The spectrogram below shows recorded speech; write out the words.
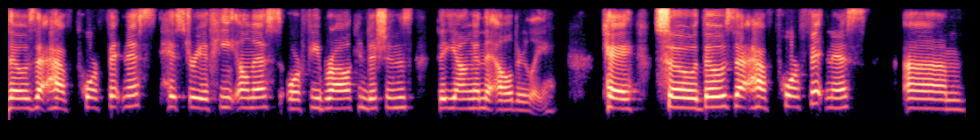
those that have poor fitness, history of heat illness or febrile conditions, the young and the elderly. Okay, so those that have poor fitness, um,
